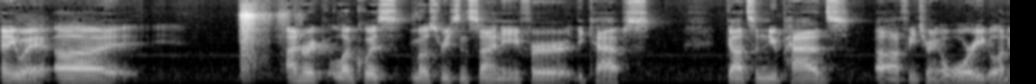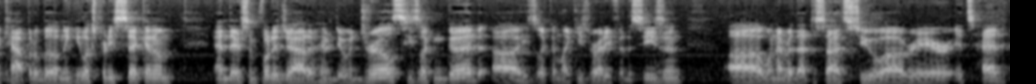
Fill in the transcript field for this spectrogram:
anyway, uh, Henrik Lundqvist, most recent signee for the Caps, got some new pads uh, featuring a War Eagle and a Capitol building. He looks pretty sick in them, and there's some footage out of him doing drills. He's looking good. Uh, he's looking like he's ready for the season. Uh, whenever that decides to uh, rear its head.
